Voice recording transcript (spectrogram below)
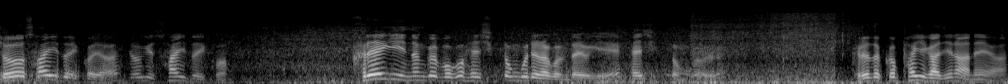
저 사이도 있고요. 여기 사이도 있고. 크랙이 있는 걸 보고 해식동굴이라고 합니다. 여기 해식동굴. 그래도 급하게 가지는 않아요.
